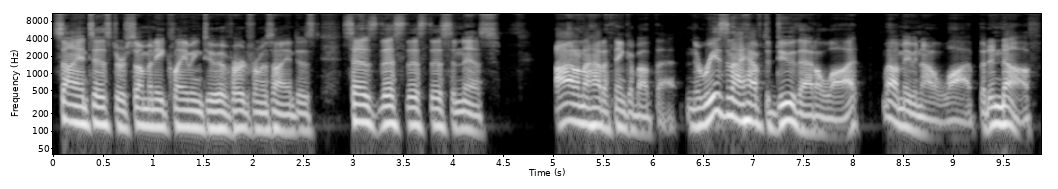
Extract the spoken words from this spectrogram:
scientist or somebody claiming to have heard from a scientist says this, this, this, and this. I don't know how to think about that. And the reason I have to do that a lot, well, maybe not a lot, but enough,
